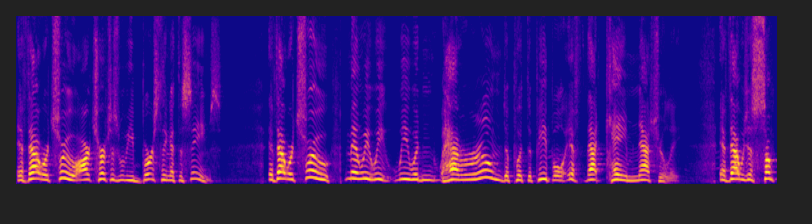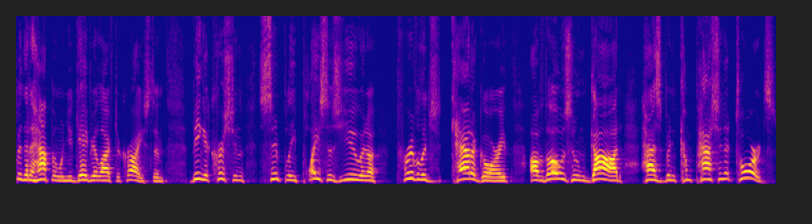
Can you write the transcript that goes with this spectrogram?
If that were true, our churches would be bursting at the seams. If that were true, man, we, we, we wouldn't have room to put the people if that came naturally. If that was just something that happened when you gave your life to Christ. And being a Christian simply places you in a privileged category of those whom God has been compassionate towards.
